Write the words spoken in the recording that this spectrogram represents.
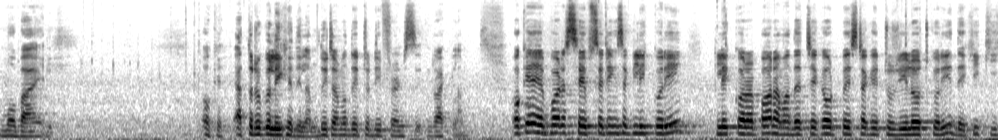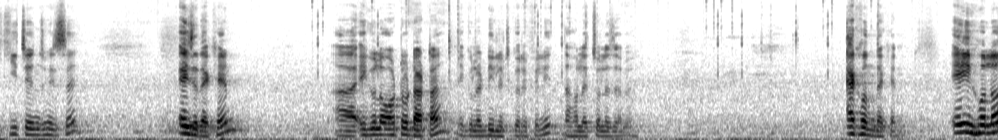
মোবাইল। ওকে, এতটুকু লিখে দিলাম। দুইটার মধ্যে একটু ডিফারেন্স রাখলাম। ওকে, এরপরে সেভ সেটিংসে ক্লিক করি। ক্লিক করার পর আমাদের চেক আউট পেজটাকে একটু রিলোড করি। দেখি কি কি চেঞ্জ হয়েছে। এই যে দেখেন এগুলো অটো ডাটা এগুলো ডিলিট করে ফেলি, তাহলে চলে যাবে। এখন দেখেন, এই হলো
